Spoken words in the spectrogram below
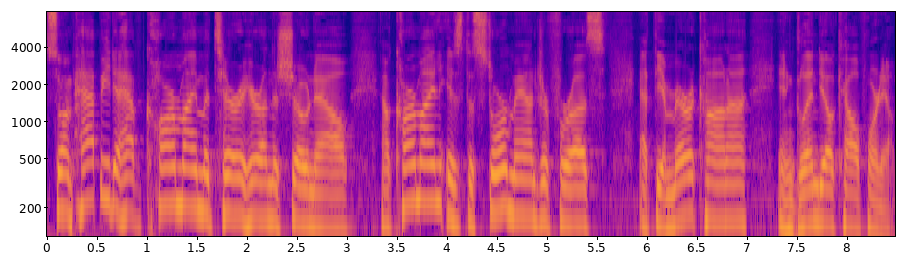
So I'm happy to have Carmine Matera here on the show now. Now, Carmine is the store manager for us at the Americana in Glendale, California.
